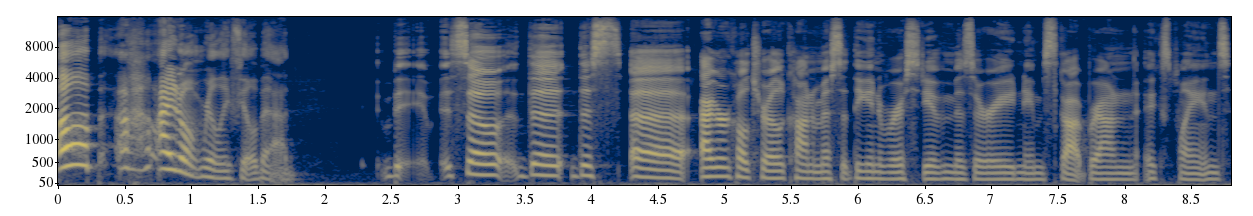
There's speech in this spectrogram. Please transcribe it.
oh, I don't really feel bad. So the this uh, agricultural economist at the University of Missouri named Scott Brown explains.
